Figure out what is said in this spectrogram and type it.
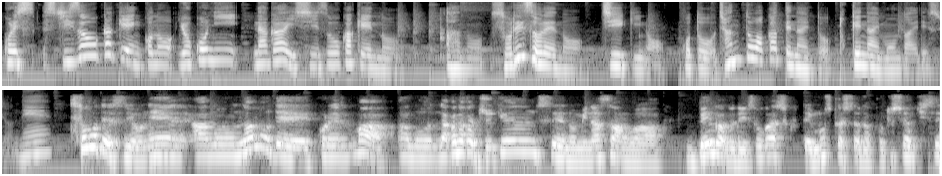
これ、静岡県、この横に長い静岡県のあのそれぞれの地域のことをちゃんと分かってないと解けない問題ですよね。そうですよね。あのなので、これ、まああの、なかなか受験生の皆さんは、勉学で忙しくて、もしかしたら今年は帰省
